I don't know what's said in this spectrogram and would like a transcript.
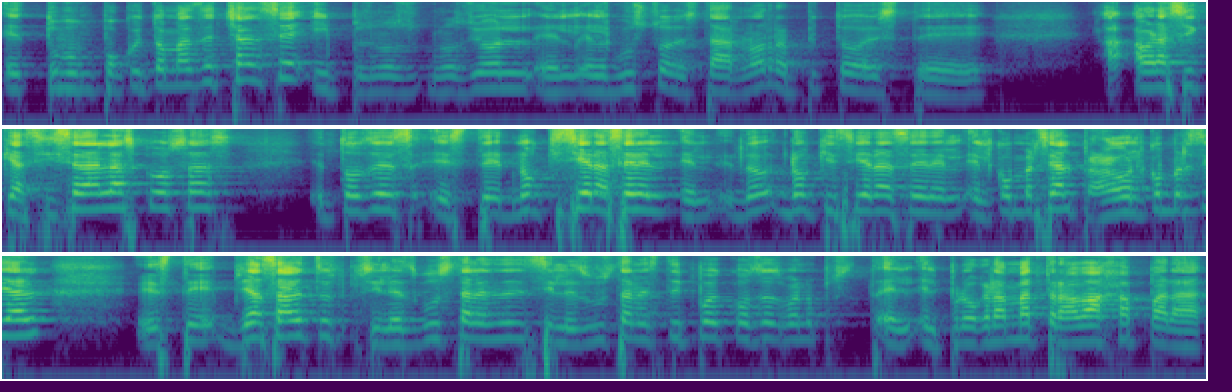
eh, tuvo un poquito más de chance y pues nos, nos dio el, el- gusto de estar, ¿no? Repito, este, ahora sí que así se dan las cosas, entonces, este, no quisiera hacer el, no, no quisiera hacer el, comercial, pero hago el comercial, este, ya saben, si les gustan, si les gustan este tipo de cosas, bueno, pues el programa trabaja para,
